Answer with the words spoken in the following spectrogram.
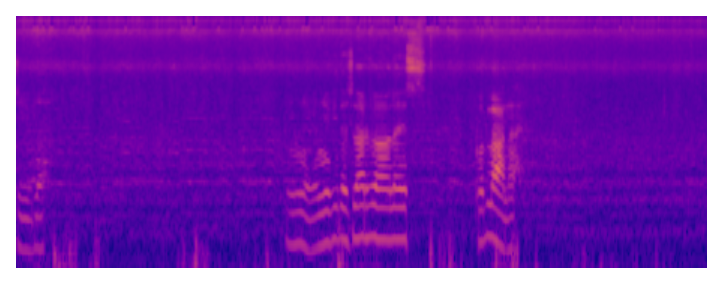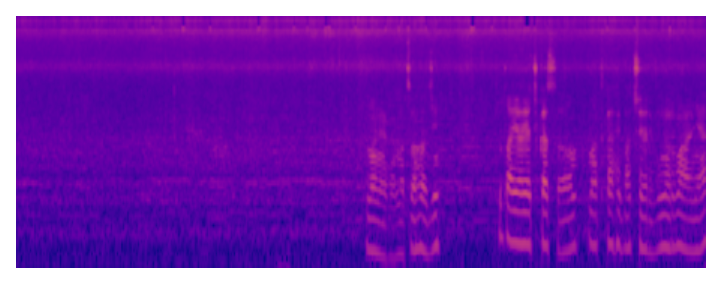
dziwne. No nie wiem, nie widać larwy, ale jest podlane. No nie wiem o co chodzi. Tutaj jajeczka są. Matka chyba czerwi normalnie.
